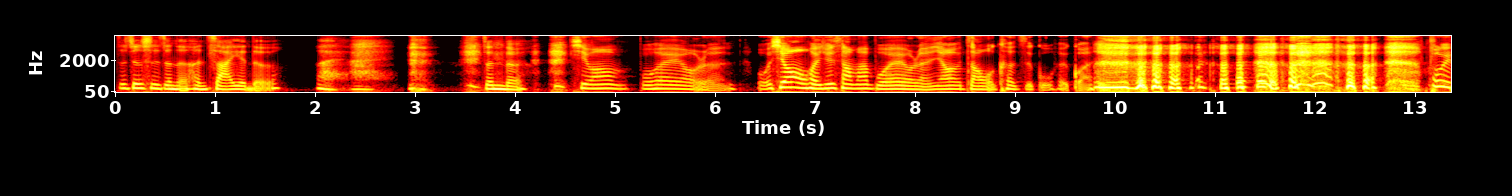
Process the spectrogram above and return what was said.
这就是真的很扎眼的，哎哎，真的，希望不会有人。”我希望我回去上班不会有人要找我克制骨灰罐，不一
